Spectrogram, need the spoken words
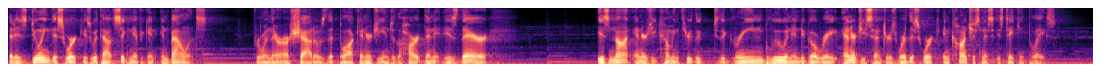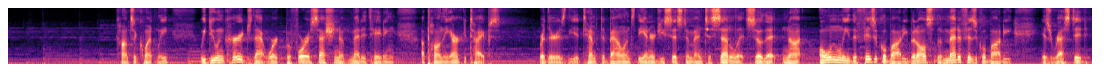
that is doing this work is without significant imbalance. For when there are shadows that block energy into the heart, then it is there is not energy coming through the, to the green, blue, and indigo ray energy centers where this work in consciousness is taking place. Consequently, we do encourage that work before a session of meditating upon the archetypes, where there is the attempt to balance the energy system and to settle it so that not only the physical body, but also the metaphysical body is rested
